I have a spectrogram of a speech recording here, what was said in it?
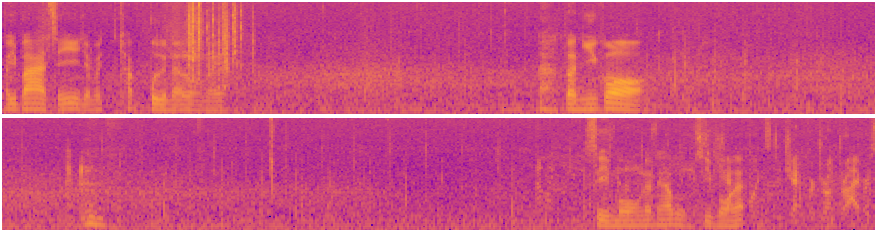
ไอ้บ้าสิจะมาชักปืนอะลงเลยตอนนี้ก็ สี่โมงแล้วนะครับผมสี่โมงแล้ว Checkpoints to check for drunk drivers.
